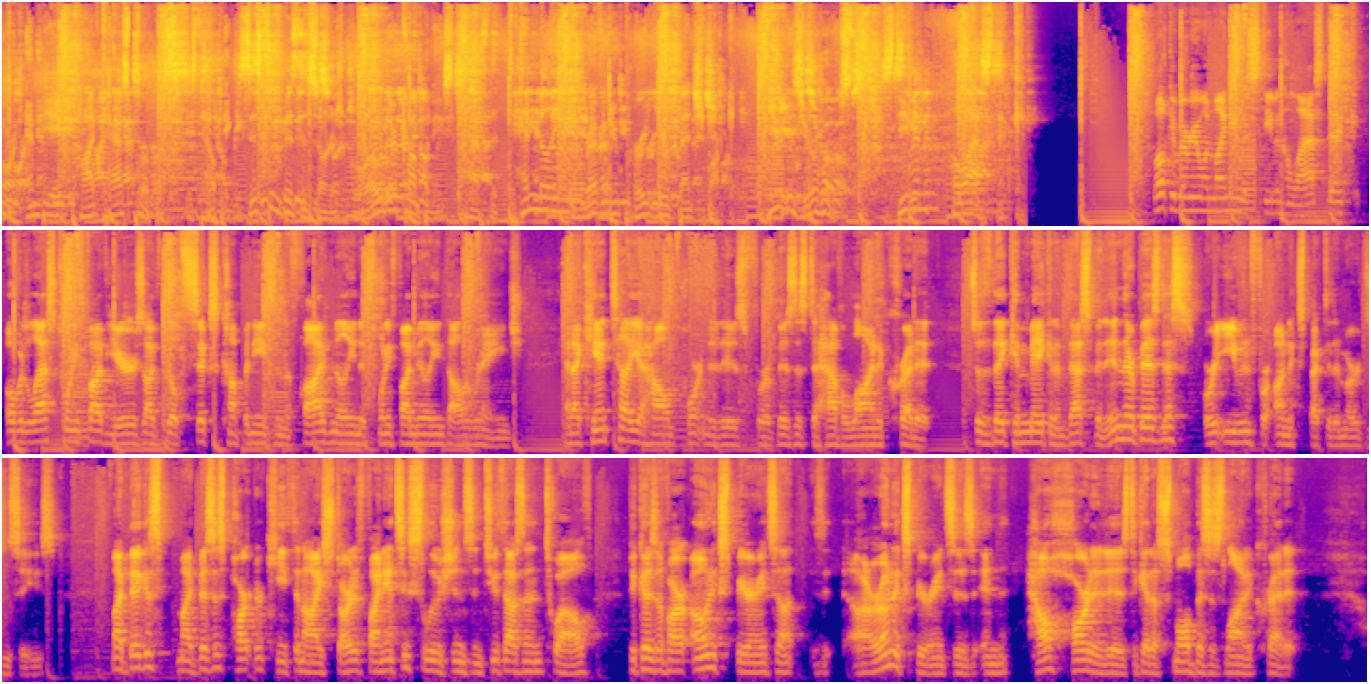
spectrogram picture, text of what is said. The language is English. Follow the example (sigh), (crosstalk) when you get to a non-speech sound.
Entrepreneur MBA podcast purpose is to help existing business owners grow their companies past the 10 million in revenue per year benchmark. Here is your host, Stephen Halasnik. Welcome, everyone. My name is Stephen Halasnik. Over the last 25 years, I've built six companies in the 5 million to $25 million range. And I can't tell you how important it is for a business to have a line of credit so that they can make an investment in their business or even for unexpected emergencies. My biggest, my business partner Keith and I started Financing Solutions in 2012 because of our own experience, uh, our own experiences in how hard it is to get a small business line of credit.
